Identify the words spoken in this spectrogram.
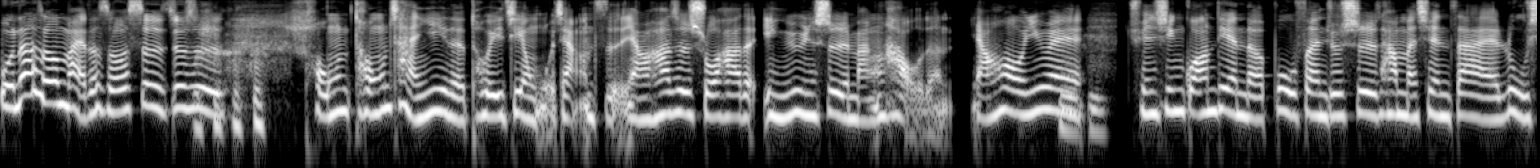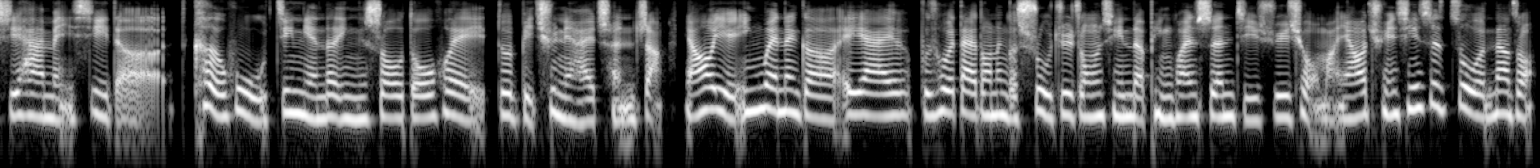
我那时候买的时候是就是。同同产业的推荐我这样子，然后他是说他的营运是蛮好的，然后因为全新光电的部分，就是他们现在露西和美系的客户今年的营收都会就比去年还成长，然后也因为那个 AI 不是会带动那个数据中心的频宽升级需求嘛，然后全新是做那种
